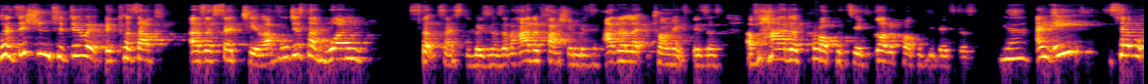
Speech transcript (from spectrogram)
position to do it because I've, as I said to you, I've just had one successful business. I've had a fashion business, had an electronics business, I've had a property, I've got a property business. Yeah. And so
